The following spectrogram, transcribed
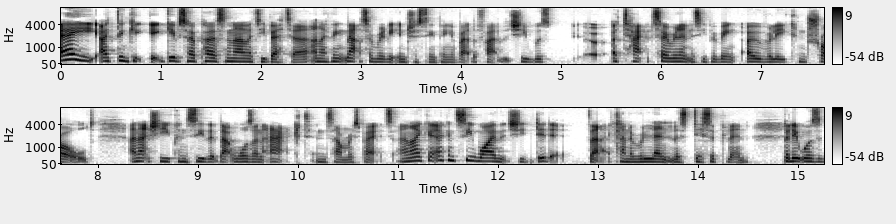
a i think it, it, gives her personality better and i think that's a really interesting thing about the fact that she was uh, attacked so relentlessly for being overly controlled and actually you can see that that was an act in some respects and i can, I can see why that she did it that kind of relentless discipline but it was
